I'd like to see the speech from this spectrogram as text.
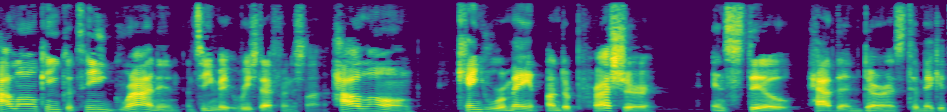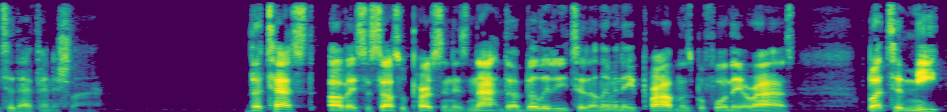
How long can you continue grinding until you make, reach that finish line? How long can you remain under pressure and still have the endurance to make it to that finish line? The test of a successful person is not the ability to eliminate problems before they arise, but to meet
